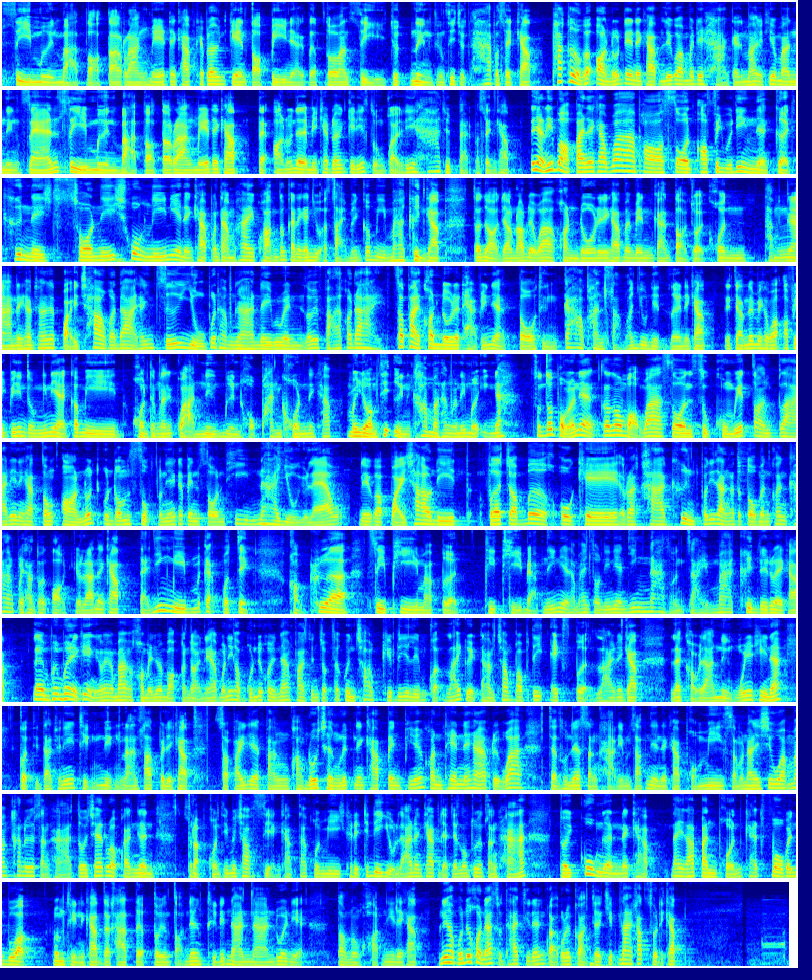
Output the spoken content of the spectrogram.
240,000 บาทต่อตารางเมตรนะครับ capital gain ต่อปีเนี่ยเติบโตประมาณ4.1ถึง4.5%ครับพระโขนงกับอ่อนนุชเนี่ยนะครับเรียกว่าไม่ได้ห่างกันมากอยู่ที่ประมาณ 140,000 บาทต่อตารางเมตรนะครับแต่อ่อนนุชจะมี capital gain ที่สูงกว่าอยู่ที่ 5.8%ครับและอย่างที่บอกไปนะครับว่าพอโซน office building เนี่ยเกิดขึ้นในโซนนี้ช่วงนี้เนี่ยนะครับก็ทำให้ความต้องการในการอยู่อาศัยมันก็มีมากขึ้นครับต้องยอมรับเลยว่าคอนโดเนี่ยนะครับมันเป็นการตอบโจทย์คนทำงานนะครับทั้งจะปล่อยเช่าก็ได้ ทั้งซื้ออยู่เพื่อทำงานในบริเวณรถไฟฟ้าก็ได้ supply คอนโดในแถบนี้เนี่ยโตถึง 9,300 ยูนิตเลยนะครับแต่จำได้ไหมครับว่า office building ตรงนี้เนี่ยก็มีคนทำงานกว่า 16,000คนนะครับไม่รวมที่อื่นเข้ามาทำงานในเมืองอีกนะ ส่วนตัวผมแล้วเนี่ยก็ต้องบอกว่าโซนสุขุมวิทตอนปลายนี่นะครับตรงอ่อนนุชอุดมสุขตรงนี้ก็เป็นโซนที่น่าอยู่อยู่แล้วเรียกว่าปล่อยเช่าดี First Jobber โอเค ราคาขึ้นเพราะที่ทางการเติบโตมันค่อนข้างไปทางตะวันออกอยู่แล้วนะครับแต่ยิ่งมีเมกะโปรเจกต์ของเครือ CP มาเปิดทีๆแบบนี้เนี่ยทำให้โซนนี้เนี่ยยิ่งน่าสนใจมากขึ้นเรื่อยๆครับ แล้วเพื่อนๆที่เก่งกันบ้างก็คอมเมนต์มาบอกกันหน่อยนะครับ วันนี้ขอบคุณทุกคนที่นั่งฟังจนจบ ถ้าคุณชอบคลิปนี้อย่าลืมกดไลค์กดติดตามช่อง Property Expert Live นะครับ และขอเวลา 1 วินาทีนะ กดติดตามช่องนี้ถึง 1 ล้าน sub ไปเลยครับสำหรับใครที่จะฟังความรู้เชิงลึกนะครับ เป็น premium content นะครับ หรือว่าจะลงทุนในอสังหาริมทรัพย์เนี่ยนะครับ ผมมีสัมมนาที่ชื่อว่ามั่งคั่งด้วยอสังหาตัวใช้ระบบการเงินสำหรับคนที่ไม่ชอบเสี่ยงครับ ถ้าคุณมีเครดิตที่ดีอยู่แล้วนะครับ อยากจะลงทุนอสังหา โดยกู้เงินนะครับ ได้รับปันผล cash flow เป็นบวก รวมถึงนะครับราคาเติบโตอย่างต่อเนื่องถือได้นานๆด้วยเนี่ย ต้องลงคอร์สนี้เลยครับนี่ขอบคุณทุกคนนะสุดท้ายถือเล่นกว่าก็เลยก่อนเจอคลิปหน้าครับสวัสดีครับ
